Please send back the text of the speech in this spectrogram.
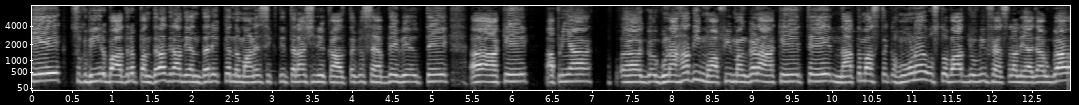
ਕਿ ਸੁਖਬੀਰ ਬਾਦਲ 15 ਦਿਨਾਂ ਦੇ ਅੰਦਰ ਇੱਕ ਨਿਮਾਣੇ ਸਿੱਖ ਦੀ ਤਰ੍ਹਾਂ ਸ਼੍ਰੀ ਅਕਾਲ ਤਖਤ ਸਾਹਿਬ ਦੇ ਉੱਤੇ ਅਹ, ਆ ਕੇ ਆਪਣੀਆਂ ਗੁਨਾਹਾਂ ਦੀ ਮੁਆਫੀ ਮੰਗਣ ਆ ਕੇ ਇੱਥੇ ਨਤਮਸਤਕ ਹੋਣ, ਉਸ ਤੋਂ ਬਾਅਦ ਜੋ ਵੀ ਫੈਸਲਾ ਲਿਆ ਜਾਊਗਾ,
